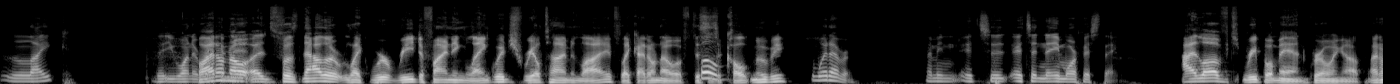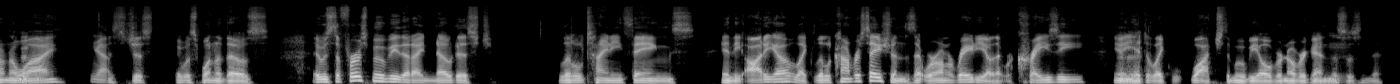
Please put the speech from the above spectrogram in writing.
like that you want to? Well, I don't know. I suppose now that like we're redefining language real time and live, like I don't know if this is a cult movie. Whatever. I mean, it's a it's an amorphous thing. I loved Repo Man growing up. I don't know Mhm. why. Yeah. It's just it was one of those. It was the first movie that I noticed little tiny things in the audio, like little conversations that were on a radio that were crazy. You know, you Mhm. had to like watch the movie over and over again. This Mhm. was in the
